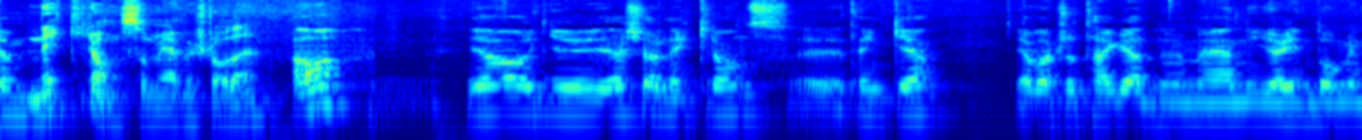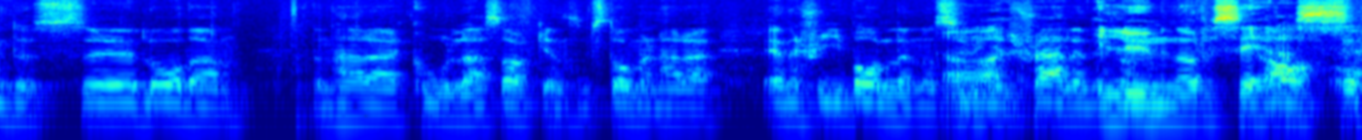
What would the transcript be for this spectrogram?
Eh, Necron som jag förstår det. ja, jag, jag kör Necrons, eh, tänker jag. Jag har varit så taggad nu med nya Indominus-lådan. Den här coola saken som står med den här energibollen och suger Ja, själen. Illuminor Ja, Seras. åh,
